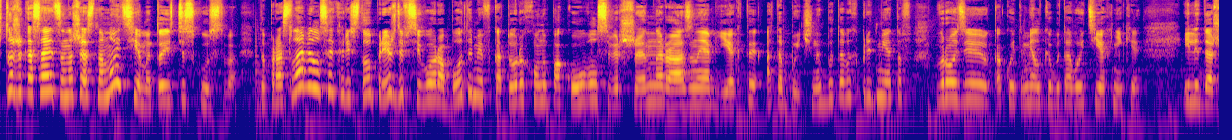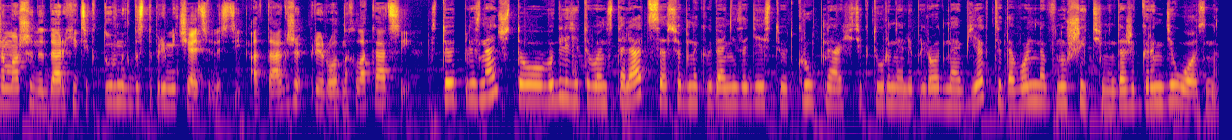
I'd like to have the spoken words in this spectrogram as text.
Что же касается нашей основной темы, то есть искусства, то прославился Христо прежде всего работами, в которых он упаковывал совершенно разные объекты от обычных бытовых предметов, вроде какой-то мелкой бытовой техники, или даже машины до архитектурных достопримечательностей, а также природных локаций. Стоит признать, что выглядит его инсталляция, особенно когда они задействуют крупные архитектурные или природные объекты, довольно внушительно, даже грандиозно.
